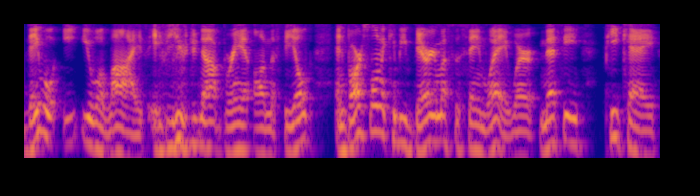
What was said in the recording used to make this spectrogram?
they will eat you alive if you do not bring it on the field. And Barcelona can be very much the same way, where Messi, Piqué,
